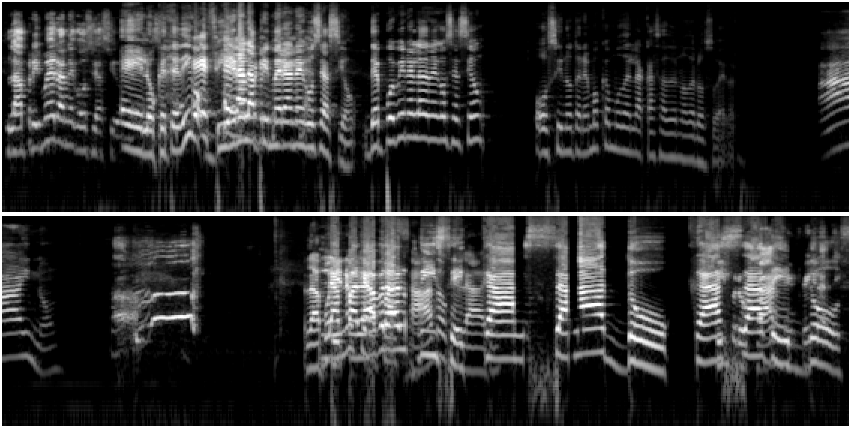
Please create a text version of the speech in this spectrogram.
La primera negociación. Eh, lo que te digo, es viene la, la primera. primera. negociación. Después viene la negociación, o si no tenemos que mudar en la casa de uno de los suegros. Ay, no. La, Bueno, la ¿qué ha palabra pasado? dice Claro. casado, casa Sí, de Carmen, dos. Sí,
